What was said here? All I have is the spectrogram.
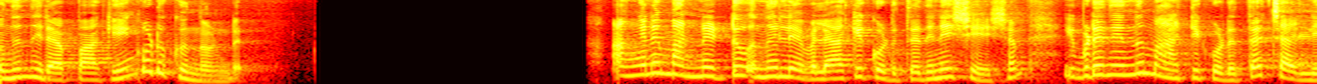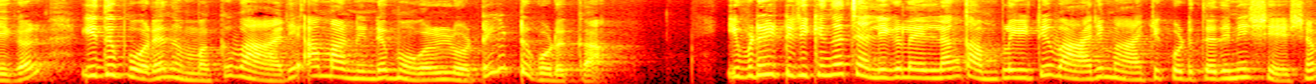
ഒന്ന് നിരപ്പാക്കിയും കൊടുക്കുന്നുണ്ട്. അങ്ങനെ മണ്ണിട്ട് ഒന്ന് ലെവലാക്കി കൊടുത്തതിന് ശേഷം ഇവിടെ നിന്ന് മാറ്റിക്കൊടുത്ത ചല്ലികൾ ഇതുപോലെ നമുക്ക് വാരി ആ മണ്ണിന്റെ മുകളിലോട്ട് ഇട്ട് കൊടുക്കാം. ഇവിടെ ഇട്ടിരിക്കുന്ന ചല്ലികളെല്ലാം കംപ്ലീറ്റ് വാരി മാറ്റി കൊടുത്തതിന് ശേഷം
